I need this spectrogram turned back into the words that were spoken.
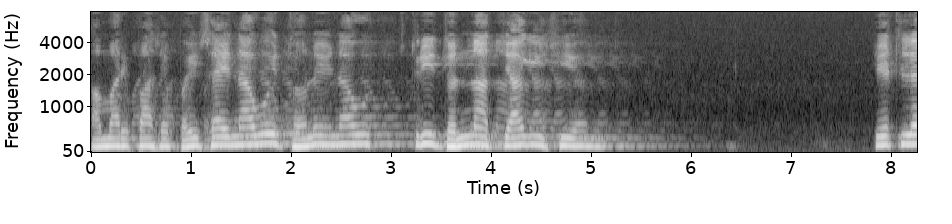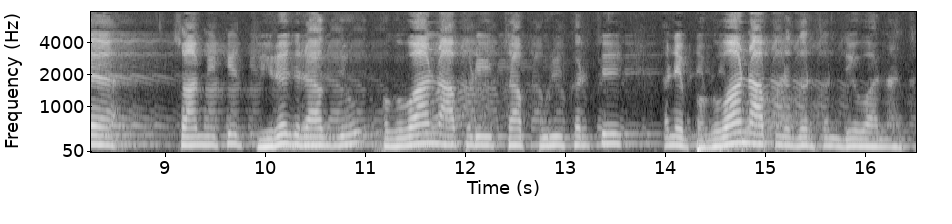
અમારી પાસે પૈસા ના હોય ધન ના હોય, સ્ત્રી ધનના ત્યાગી છીએ અમે. એટલે સ્વામી કે, ધીરજ રાખજો, ભગવાન આપણી ઈચ્છા પૂરી કરશે અને ભગવાન આપણે દર્શન દેવાના છે.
